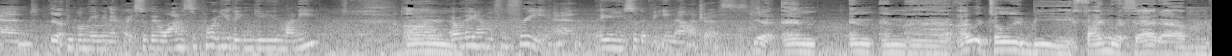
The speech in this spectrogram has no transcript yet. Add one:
and Yeah. people naming their price. So if they want to support you, they can give you money, or, Um, or they can have it for free, and again, you still get the email address. Yeah, and and and uh, I would totally be fine with that. Um,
